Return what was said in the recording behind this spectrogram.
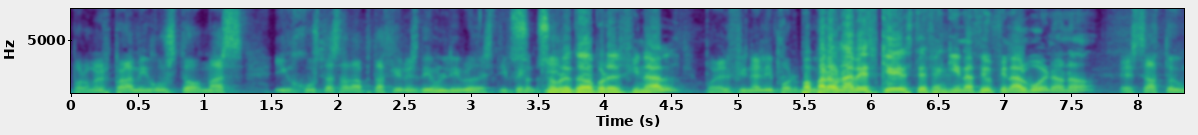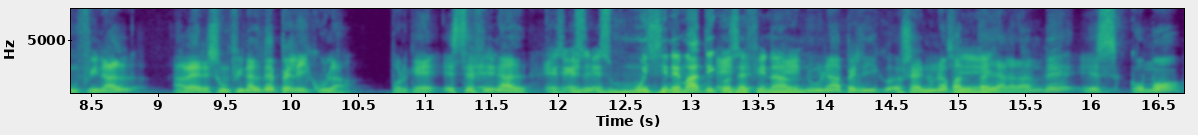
por lo menos para mi gusto, más injustas adaptaciones de un libro de Stephen King. Sobre todo por el final. Por el final y por... Para una vez que Stephen King hace un final bueno, ¿no? Exacto, un final... A ver, es un final de película. Porque ese eh, final. es, muy cinemático ese final. En una película, o sea, en una pantalla grande es como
